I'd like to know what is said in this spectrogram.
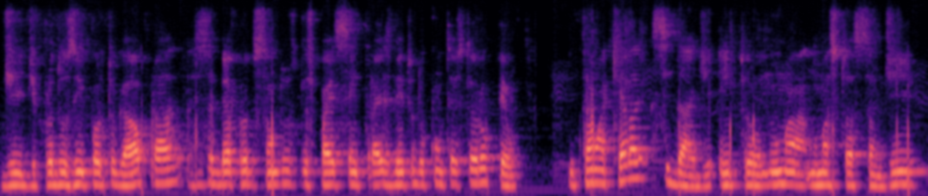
de, de, produzir em Portugal para receber a produção dos, dos países centrais dentro do contexto europeu. Então, aquela cidade entrou numa, numa situação de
